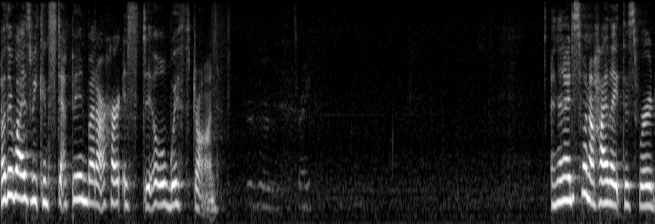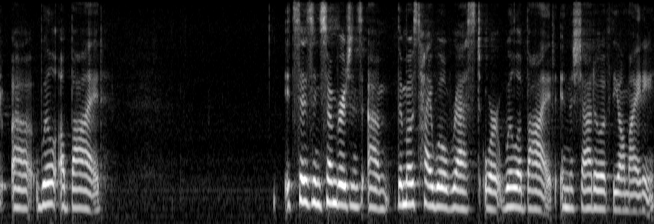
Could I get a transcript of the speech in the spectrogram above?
Otherwise, we can step in, but our heart is still withdrawn. And then I just want to highlight this word uh, will abide it says in some versions, um, the Most High will rest or will abide in the shadow of the Almighty,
